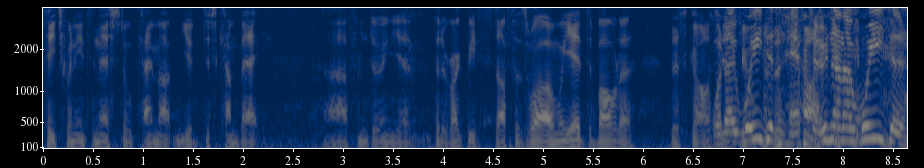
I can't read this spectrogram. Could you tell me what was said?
T20 International came up, and you'd just come back uh, from doing your bit of rugby stuff as well, and we had to bowl to this guy. Well, no, we didn't have guy. to. No, no, we didn't.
